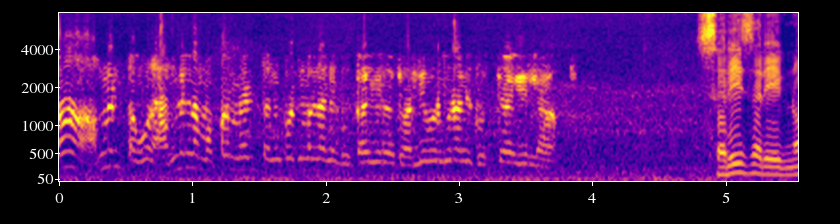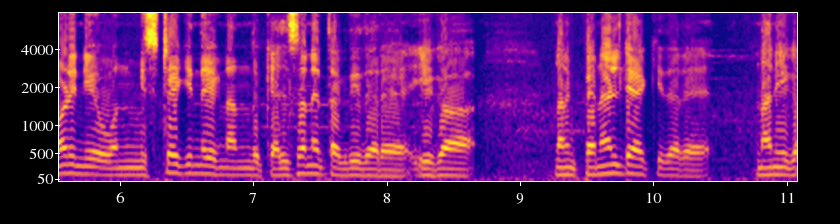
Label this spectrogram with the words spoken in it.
ಹಾ ಆಮೇಲೆ ತಗೋ ಆಮೇಲೆ ನಮ್ಮ ಅಪ್ಪ ಮೇಲ್ ತಂದ್ಕೊಟ್ಮೇಲೆ ನನಗೆ ಗೊತ್ತಾಗಿರೋದು. ಅಲ್ಲಿವರೆಗೂ ನನಗೆ ಗೊತ್ತೇ ಆಗಿಲ್ಲ. ಸರಿ ಸರ್ ಈಗ ನೋಡಿ ನೀವು ಒಂದು ಮಿಸ್ಟೇಕಿಂದ ಈಗ ನಂದು ಕೆಲಸನೇ ತೆಗ್ದಿದ್ದಾರೆ. ಈಗ ನನಗೆ ಪೆನಾಲ್ಟಿ ಹಾಕಿದ್ದಾರೆ. ನಾನೀಗ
